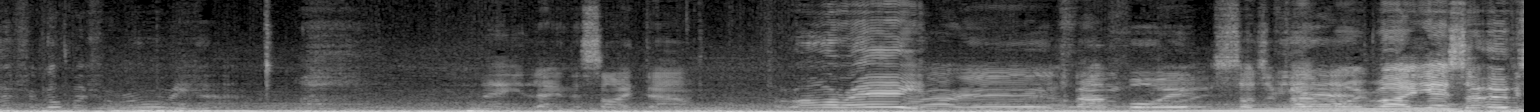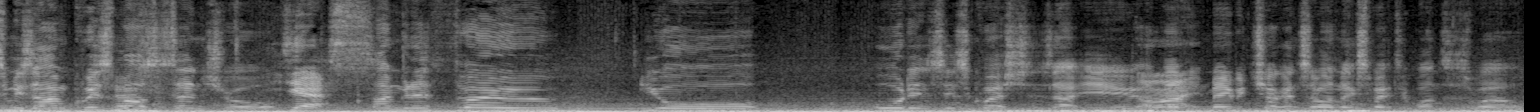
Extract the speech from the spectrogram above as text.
I forgot my Ferrari hat. Mate, letting the side down. Ferrari. Ferrari, Oh, fanboy. Such a Yeah. fanboy. Right, yeah, so over to me. So I'm Quizmaster Central. Yes. I'm going to throw your audience's questions at you and All right. then maybe chuck in some unexpected ones as well.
